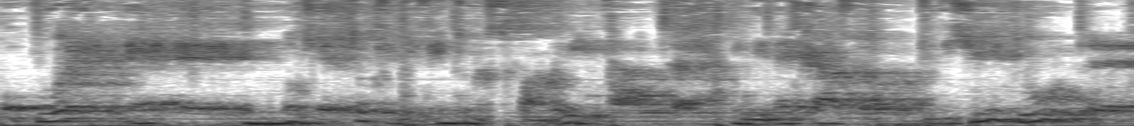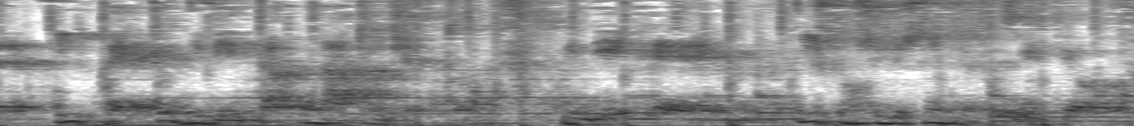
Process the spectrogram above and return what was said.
oppure è, è un oggetto che diventa una seconda vita. Quindi nel caso che dicevi tu, eh, il PEC diventa un altro oggetto. Quindi eh, io sconsiglio sempre, per esempio,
